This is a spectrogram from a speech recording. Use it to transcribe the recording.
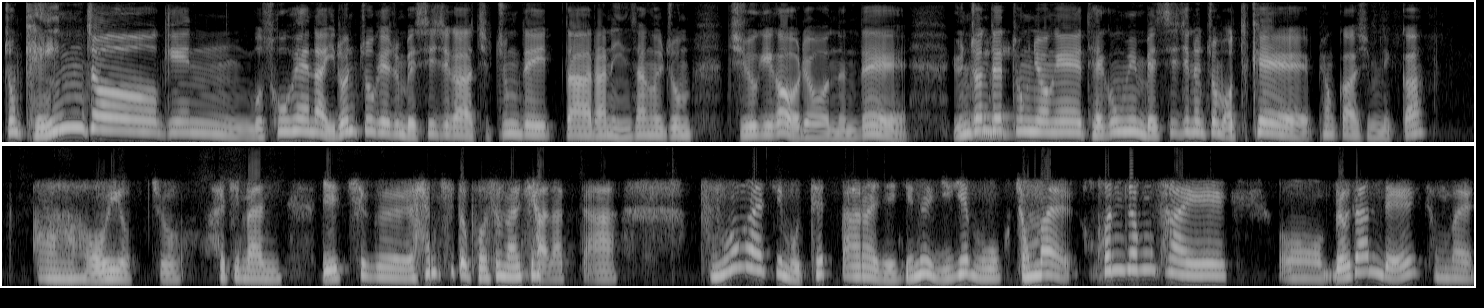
좀 개인적인 뭐 소회나 이런 쪽에 좀 메시지가 집중돼 있다라는 인상을 좀 지우기가 어려웠는데 윤 전 네. 대통령의 대국민 메시지는 좀 어떻게 평가하십니까? 아, 어이없죠. 하지만 예측을 한치도 벗어나지 않았다. 부응하지 못했다라는 얘기는 이게 뭐 정말 헌정사의 어, 몇 안 돼 정말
